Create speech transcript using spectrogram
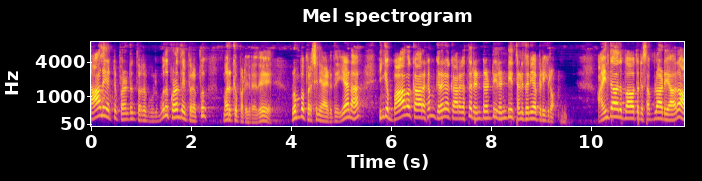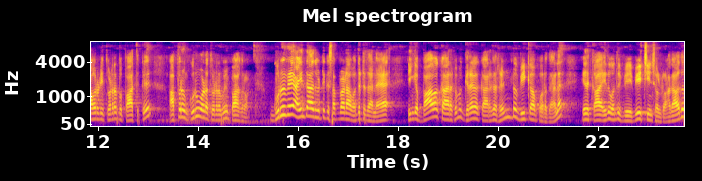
நாலு எட்டு பன்னெண்டுன்னு தொடர்பு கொள்ளும்போது குழந்தை பிறப்பு மறுக்கப்படுகிறது. ரொம்ப பிரச்சனை ஆகிடுது ஏன்னா இங்கே பாவ காரகம் கிரக காரகத்தை ரெண்டு ரெண்டு ரெண்டையும் தனித்தனியாக பிரிக்கிறோம். ஐந்தாவது பாவத்தோட சப்ளாடு யாரோ அவருடைய தொடர்பு பார்த்துட்டு அப்புறம் குருவோட தொடர்பையும் பார்க்குறோம். குருவே ஐந்தாவது வீட்டுக்கு சப்ளாடாக வந்துட்டதால இங்கே பாவக்காரகமும் கிரகக்காரகம் ரெண்டும் வீக்காக போகிறதால இது கா இது வந்து வீ வீச்சின்னு சொல்கிறோம் அதாவது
